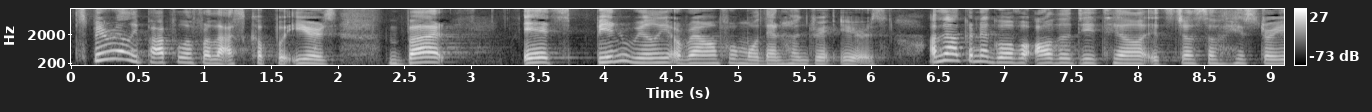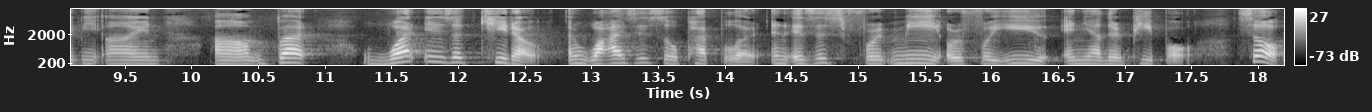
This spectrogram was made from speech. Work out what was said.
it's been really popular for last couple years, but it's been really around for more than 100 years. I'm not going to go over all the detail. It's just a history behind. Um, but what is a keto and why is it so popular? And is this for me or for you, any other people? So,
